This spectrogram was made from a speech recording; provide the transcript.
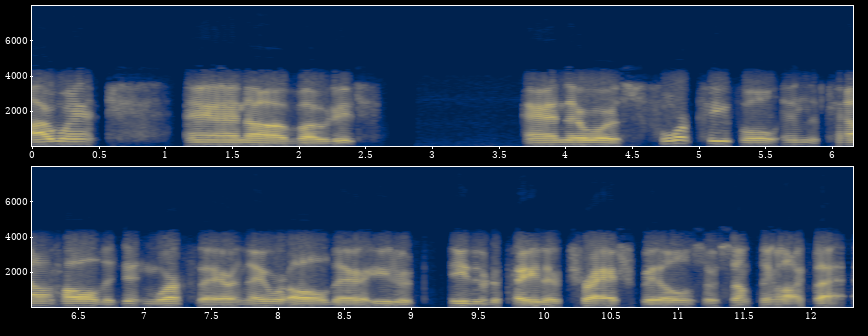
I went and uh, voted, and there was four people in the town hall that didn't work there, and they were all there either either to pay their trash bills or something like that.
